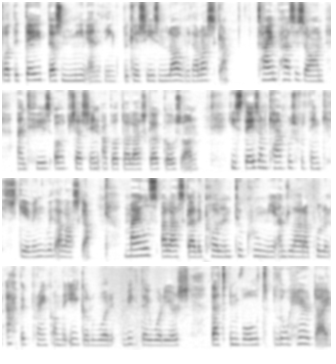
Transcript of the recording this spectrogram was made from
But the date doesn't mean anything because he's in love with Alaska. Time passes on and his obsession about Alaska goes on. He stays on campus for Thanksgiving with Alaska. Miles, Alaska, the Colin, Takumi, and Lara pull an epic prank on the Eagle war- weekday warriors that involved blue hair dye.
